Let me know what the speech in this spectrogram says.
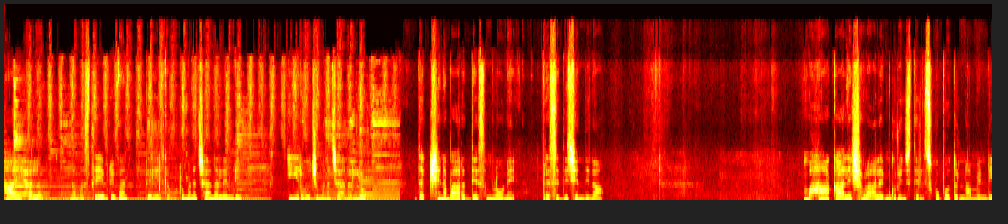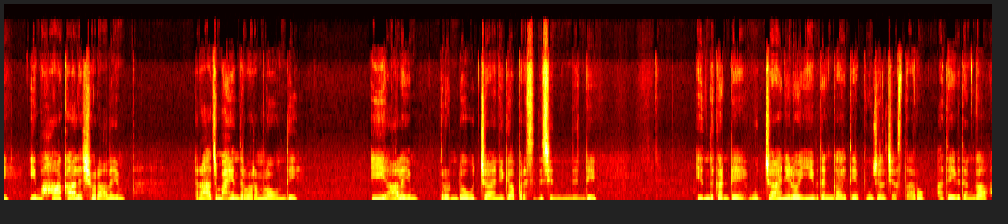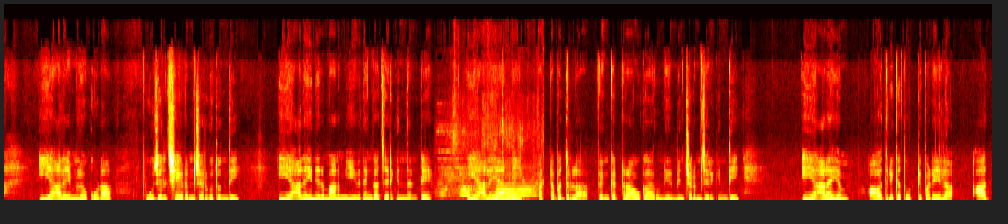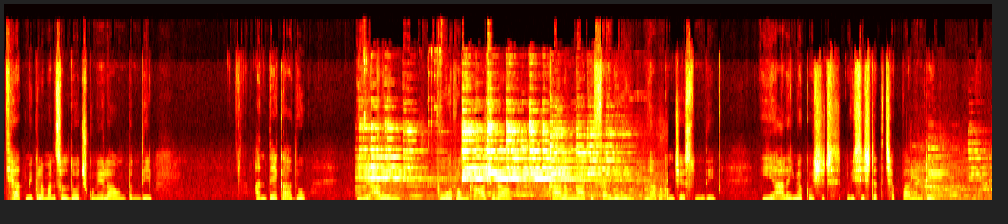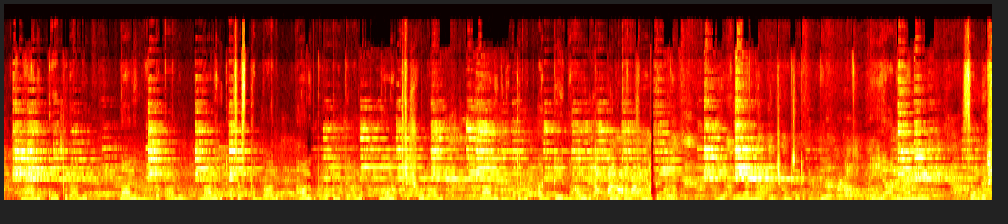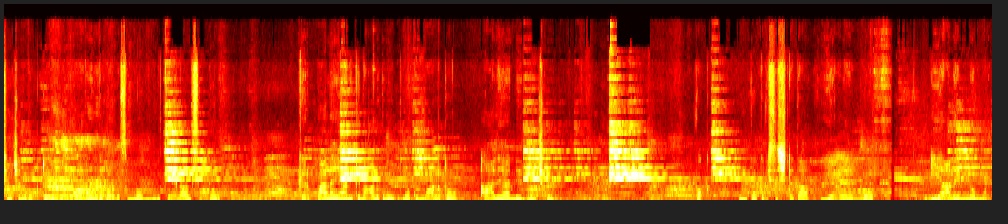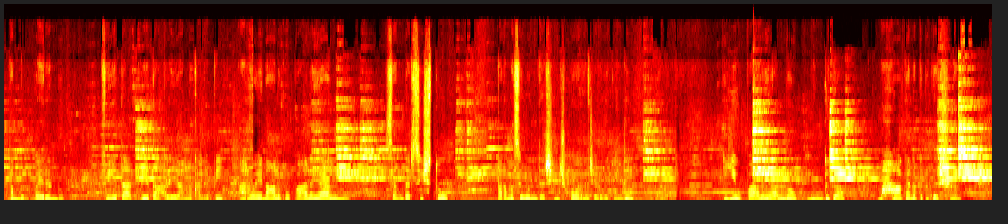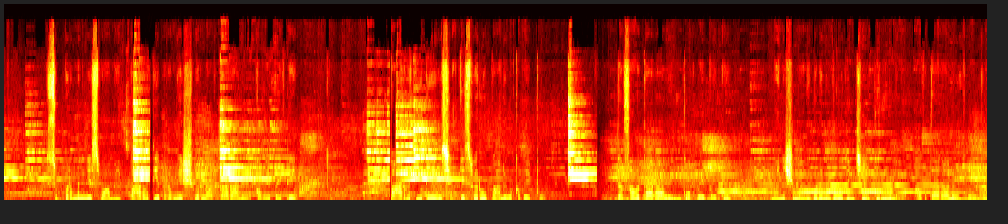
Hi hello. Namaste everyone. Welcome to మన channel అండి. ఈరోజు మన ఛానల్లో దక్షిణ భారతదేశంలోనే ప్రసిద్ధి చెందిన మహాకాళేశ్వర ఆలయం గురించి తెలుసుకోబోతున్నామండి. ఈ మహాకాళేశ్వర ఆలయం రాజమహేంద్రవరంలో ఉంది. ఈ ఆలయం రెండో ఉజ్జాయినిగా ప్రసిద్ధి చెందిందండి. ఎందుకంటే ఉజ్జాయినిలో ఏ విధంగా అయితే పూజలు చేస్తారో అదేవిధంగా ఈ ఆలయంలో కూడా పూజలు చేయడం జరుగుతుంది. ఈ ఆలయ నిర్మాణం ఏ విధంగా జరిగిందంటే ఈ ఆలయాన్ని పట్టభద్రుల వెంకట్రావు గారు నిర్మించడం జరిగింది. ఈ ఆలయం ఆధునికత ఉట్టిపడేలా ఆధ్యాత్మికుల మనసులు దోచుకునేలా ఉంటుంది. అంతేకాదు ఈ ఆలయం పూర్వం రాజుల కాలం నాటి శైలిని జ్ఞాపకం చేస్తుంది. ఈ ఆలయం యొక్క విశిష్ విశిష్టత చెప్పాలంటే నాలుగు గోపురాలు నాలుగు మండపాలు నాలుగు ధ్వజస్తంభాలు నాలుగు బలపీఠాలు నాలుగు త్రిశూలాలు నాలుగు నందులు అంటే నాలుగు దిక్కులు కలిసే విధంగా ఈ ఆలయాన్ని నిర్మించడం జరిగింది. ఈ ఆలయాన్ని సందర్శించిన భక్తులు ఆనంద పరవశంలో ముందు తేలాల్సిందే. గర్భాలయానికి నాలుగు వైపుల గుమ్మాలతో ఆలయాన్ని నిర్మించడం ఒక ఇంకొక విశిష్టత ఈ ఆలయంలో. ఈ ఆలయంలో మొత్తం ముప్పై రెండు ద్వైత అద్వైత ఆలయాలను కలిపి అరవై నాలుగు ఉపాలయాలను సందర్శిస్తూ పరమశివుని దర్శించుకోవడం జరుగుతుంది. ఈ ఉపాలయాల్లో ముందుగా మహాగణపతి దర్శనం సుబ్రహ్మణ్య స్వామి పార్వతీ పరమేశ్వరుల అవతారాలు ఒకవైపు అయితే పార్వతీదేవి శక్తి స్వరూపాలు ఒకవైపు దశావతారాలు ఇంకొక వైపు అయితే మనిషి మనుగడను బోధించే గురువుల అవతారాలు ఒకవైపు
